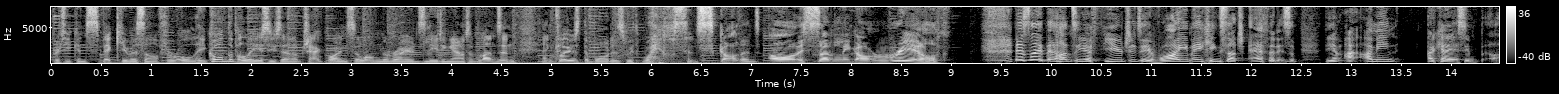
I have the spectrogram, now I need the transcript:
pretty conspicuous after all. He called the police, who set up checkpoints along the roads leading out of London and closed the borders with Wales and Scotland. Oh, this suddenly got real. It's like they're hunting a fugitive. Why are you making such effort? It's a, the, I, I mean, okay, it's uh,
